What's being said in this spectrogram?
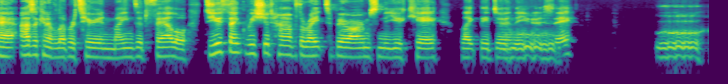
uh, as a kind of libertarian minded fellow, do you think we should have the right to bear arms in the UK like they do in the Ooh. USA? Ooh,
